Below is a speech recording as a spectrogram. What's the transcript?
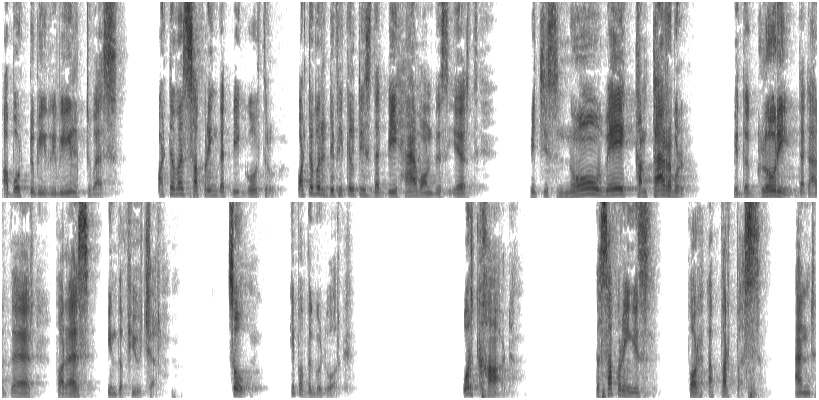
about to be revealed to us. Whatever suffering that we go through, whatever difficulties that we have on this earth, which is no way comparable with the glory that are there for us in the future. So, keep up the good work. Work hard. The suffering is for a purpose, and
